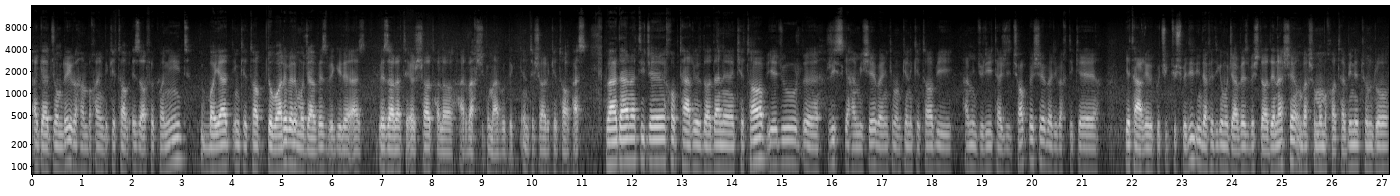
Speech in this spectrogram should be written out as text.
اگر جمله رو هم بخواید به کتاب اضافه کنید باید این کتاب دوباره بره مجوز بگیره از وزارت ارشاد حالا هر بخشی که مربوط به انتشار کتاب هست. و در نتیجه خب تغییر دادن کتاب یه جور ریسک همیشه. برای اینکه ممکنه کتابی همینجوری تجدید چاپ بشه ولی وقتی که یه تغییر کوچیک توش بدید این دفعه دیگه مجوز بهش داده نشه. اون وقت شما مخاطبینتون رو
